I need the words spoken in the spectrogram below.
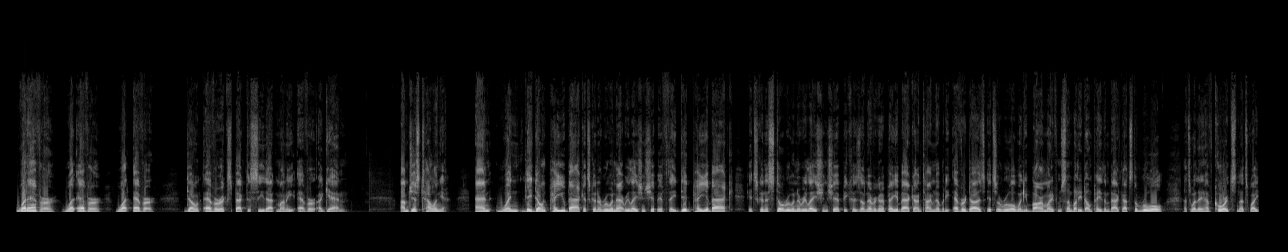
Whatever, whatever, whatever. Don't ever expect to see that money ever again. I'm just telling you. And when they don't pay you back, it's going to ruin that relationship. If they did pay you back, it's going to still ruin the relationship because they're never going to pay you back on time. Nobody ever does. It's a rule. When you borrow money from somebody, don't pay them back. That's the rule. That's why they have courts, and that's why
